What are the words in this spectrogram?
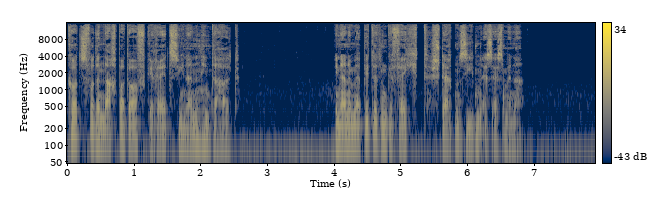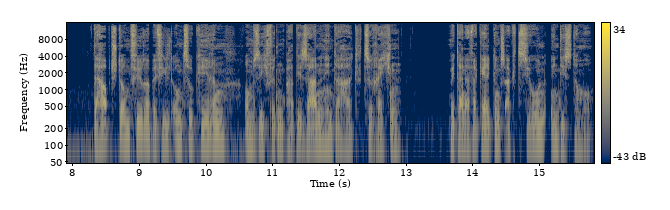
Kurz vor dem Nachbardorf gerät sie in einen Hinterhalt. In einem erbitterten Gefecht sterben sieben SS-Männer. Der Hauptsturmführer befiehlt umzukehren, um sich für den Partisanenhinterhalt zu rächen, mit einer Vergeltungsaktion in Distomo.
